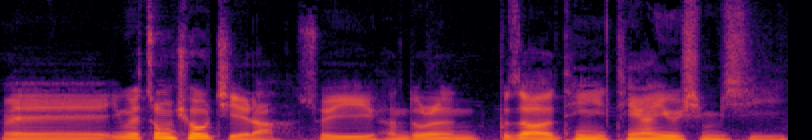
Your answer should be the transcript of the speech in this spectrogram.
诶、欸，因为中秋节啦，所以很多人不知道听田安佑行不行？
